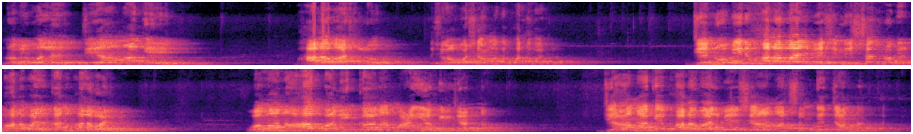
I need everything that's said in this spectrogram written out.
নবী বললেন, যে আমাকে ভালোবাসলো, সে অবশ্যই আমাকে ভালোবাসবে। যে নবীর ভালোবাসবে, সে নিশ্চয় নবীর ভালোবাসার কারণ ভালোবাসবে? ওমান আহাব্বানি কানা মাইয়া ফিল জান্নাত যে আমাকে ভালোবাসবে, সে আমার সঙ্গে জান্নাত থাকবে।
